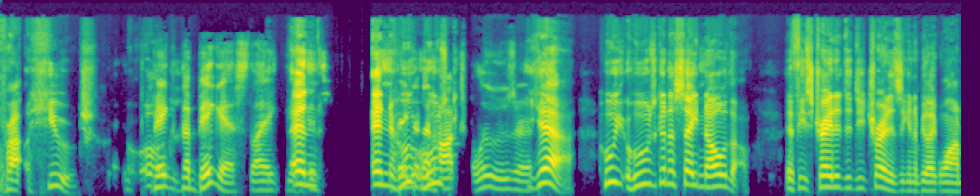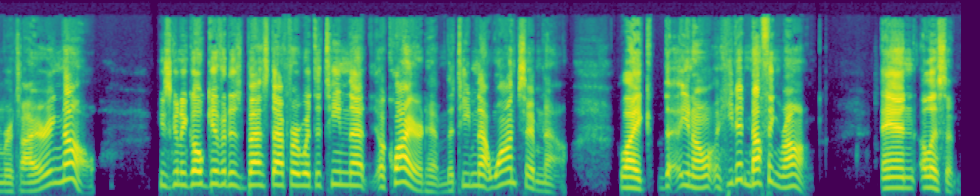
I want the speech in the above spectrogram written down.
pro- huge. Big, the biggest. Like, and and who who's Hawks Blues or yeah who who's gonna say no though if he's traded to Detroit is he gonna be like well I'm retiring no he's gonna go give it his best effort with the team that acquired him the team that wants him now like you know he did nothing wrong and uh, listen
